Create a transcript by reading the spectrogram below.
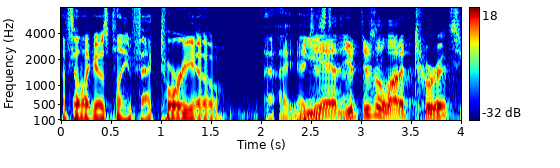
I felt like I was playing Factorio. I, I yeah, just, uh, there's a lot of turrets.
